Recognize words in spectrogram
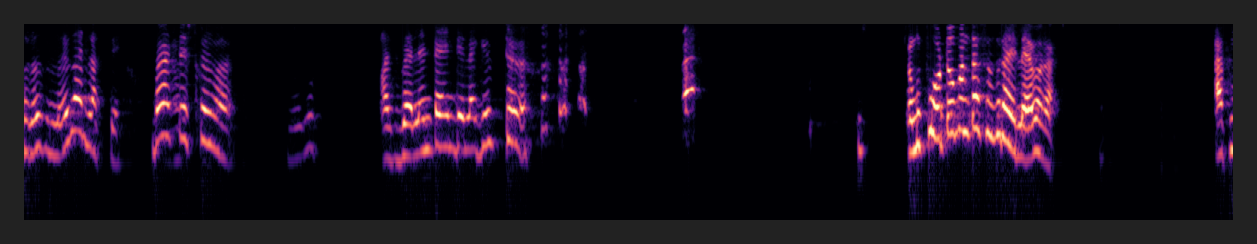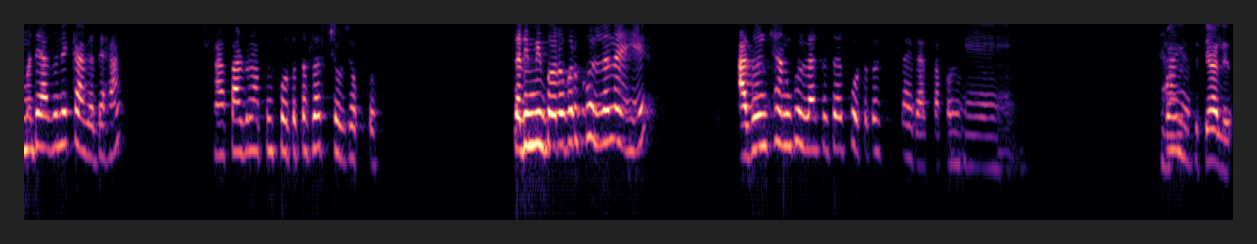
खरंच लय भारी लागते. हा. टेस्ट कर बघा. आज व्हॅलेंटाईन डे ला गिफ्ट आणि फोटो पण तसंच राहिलाय बघा. आतमध्ये अजून एक कागद आहे हा. हा काढून आपण फोटो तसाच ठेवू शकतो. तरी मी बरोबर खोललं नाही हे. अजून छान खोललं असतं तर फोटो तसंच राहिला असता पण. छान बघा आहे. किती आलेत.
